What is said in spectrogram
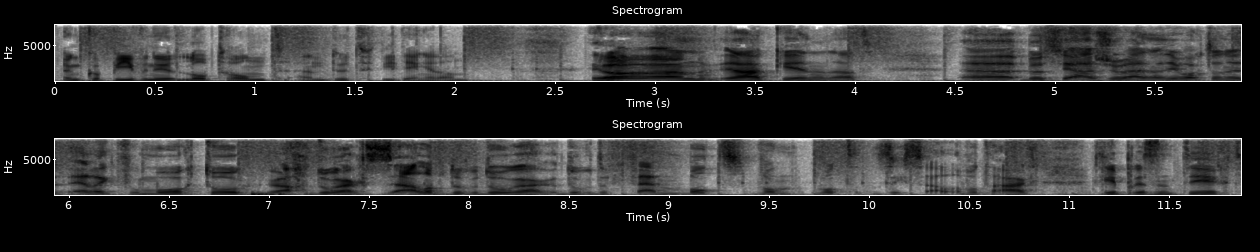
een kopie van u loopt rond en doet die dingen dan. Ja, ja oké, inderdaad. Eh, dus ja, Joanna die wordt dan uiteindelijk vermoord door, ja, door haarzelf, door, door, haar, door de fembot van wat zichzelf, wat haar representeert.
